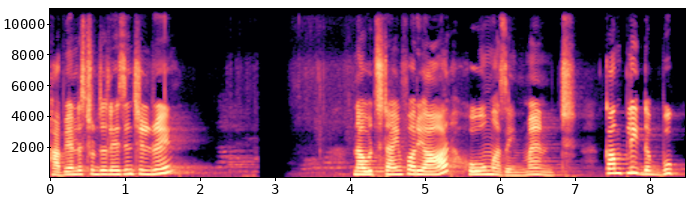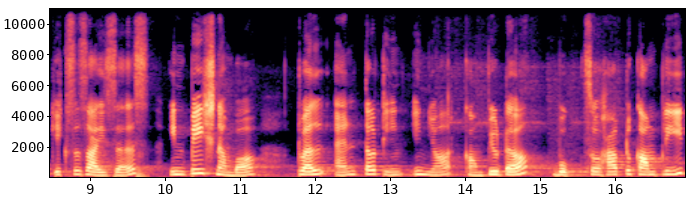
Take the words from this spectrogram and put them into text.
Have you understood the lesson children now it's time for your home assignment complete the book exercises in page number 12 and 13 in your computer book so have to complete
